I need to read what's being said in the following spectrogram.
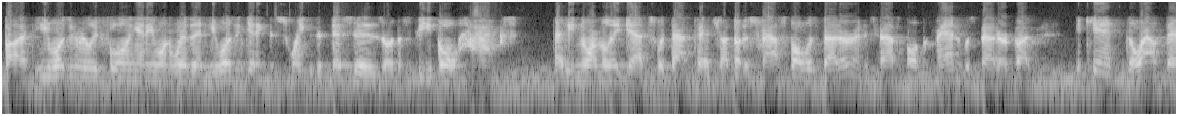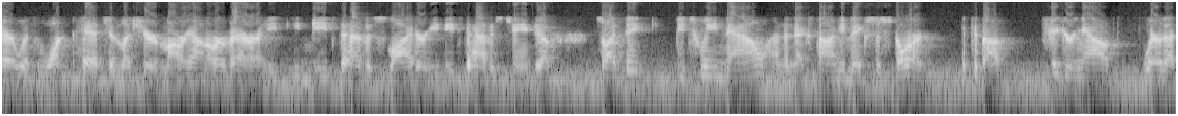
but he wasn't really fooling anyone with it. He wasn't getting the swings and misses or the feeble hacks that he normally gets with that pitch. I thought his fastball was better and his fastball command was better, but you can't go out there with one pitch unless you're Mariano Rivera. He, he needs to have his slider. He needs to have his changeup. So I think between now and the next time he makes a start, it's about figuring out where that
